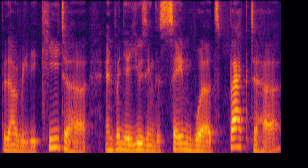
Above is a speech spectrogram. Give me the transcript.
that are really key to her. And when you're using the same words back to her,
